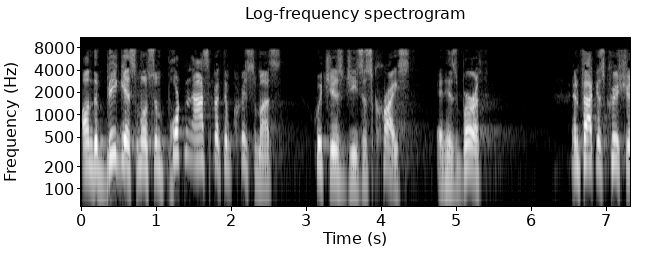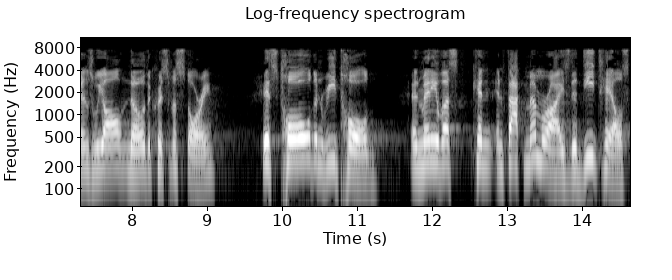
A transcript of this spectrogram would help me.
on the biggest, most important aspect of Christmas, which is Jesus Christ and His birth. In fact, as Christians, we all know the Christmas story. It's told and retold, and many of us can, in fact, memorize the details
